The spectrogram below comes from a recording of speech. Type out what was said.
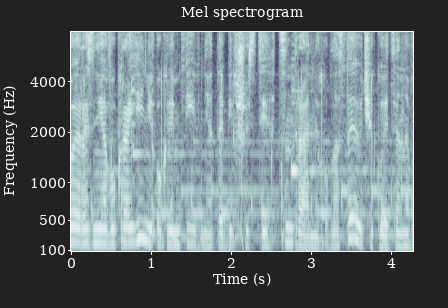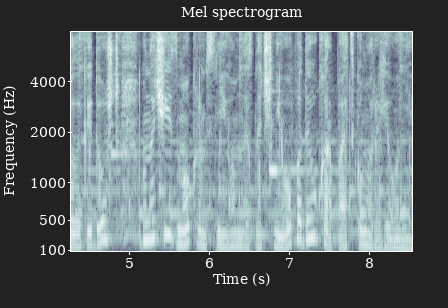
Березня в Україні, окрім півдня та більшості центральних областей, очікується невеликий дощ уночі з мокрим снігом, незначні опади у Карпатському регіоні.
